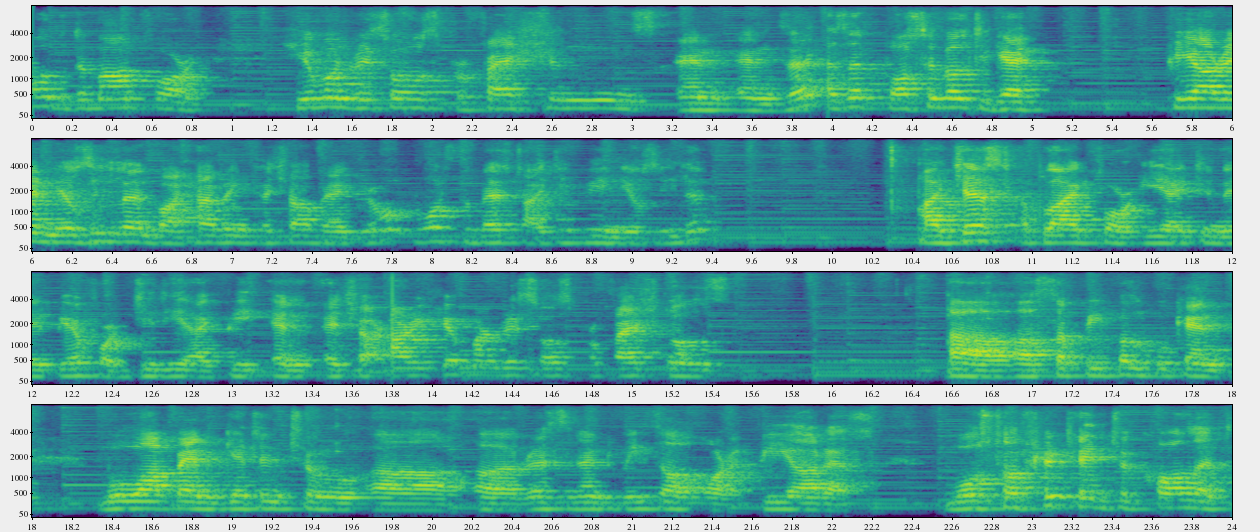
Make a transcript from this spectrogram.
about the demand for human resource professions and, that. Is it possible to get PR in New Zealand by having HR background? What's the best ITP in New Zealand? I just applied for EIT Napier for GDIP and HR. Are human resource professionals uh, some people who can move up and get into uh, a resident visa or a PRS? Most of you tend to call it.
